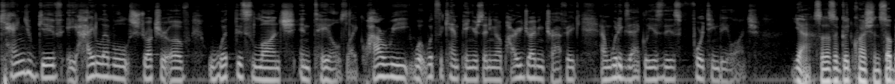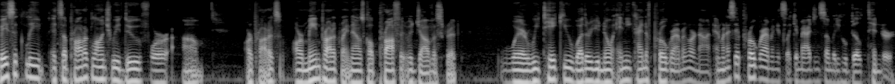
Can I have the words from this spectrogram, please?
can you give a high level structure of what this launch entails? Like, how are we? What, what's the campaign you're setting up? How are you driving traffic? And what exactly is this 14 day launch? Yeah, so that's a good question. So basically, it's a product launch we do for um, our products. Our main product right now is called Profit with JavaScript, where we take you whether you know any kind of programming or not. And when I say programming, it's like imagine somebody who built Tinder,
